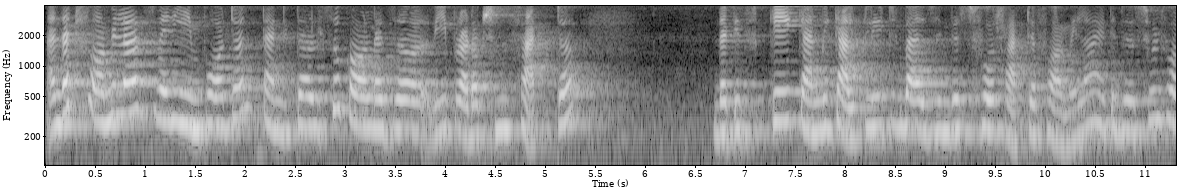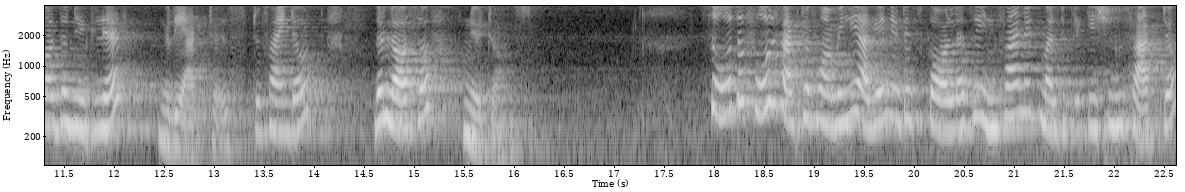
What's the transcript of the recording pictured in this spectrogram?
and that formula is very important and it also called as a reproduction factor that is K can be calculated by using this four factor formula. It is useful for the nuclear reactors to find out the loss of neutrons. So the four factor formulae again it is called as the infinite multiplication factor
